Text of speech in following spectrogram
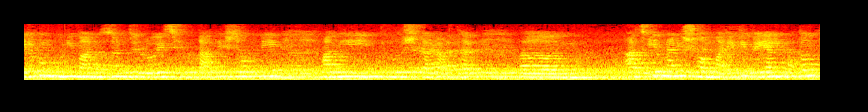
এরকম গুণী মানুষজন যে রয়েছেন তাদের সামনে আমি এই পুরস্কার অর্থাৎ আজকের নারীর সম্মান এটি পেয়ে আমি অত্যন্ত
